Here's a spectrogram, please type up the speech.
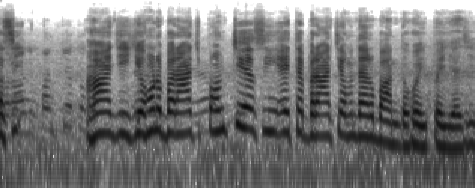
ਅਸੀਂ ਹਾਂ ਜੀ ਜੇ, ਹੁਣ ਬ੍ਰਾਂਚ ਪਹੁੰਚੇ ਅਸੀਂ, ਇੱਥੇ ਬ੍ਰਾਂਚ ਆਉਂਦਿਆਂ ਨੂੰ ਬੰਦ ਹੋਈ ਪਈ ਆ ਜੀ।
